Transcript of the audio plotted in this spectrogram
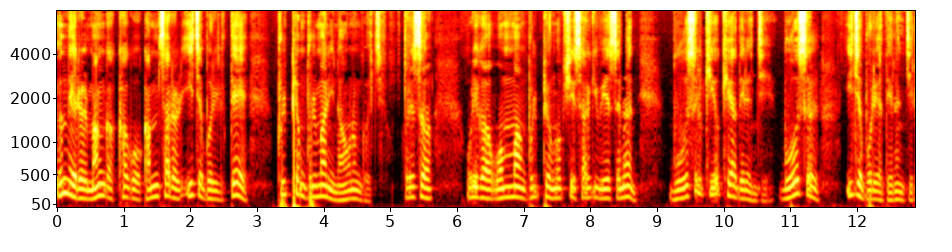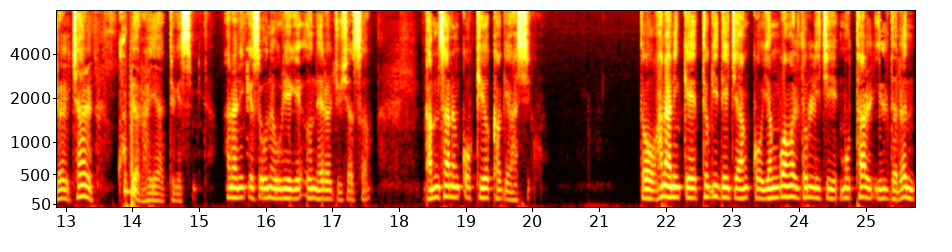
은혜를 망각하고 감사를 잊어버릴 때 불평, 불만이 나오는 거죠. 그래서 우리가 원망, 불평 없이 살기 위해서는 무엇을 기억해야 되는지, 무엇을 잊어버려야 되는지를 잘 구별해야 되겠습니다. 하나님께서 오늘 우리에게 은혜를 주셔서 감사는 꼭 기억하게 하시고 또 하나님께 득이 되지 않고 영광을 돌리지 못할 일들은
